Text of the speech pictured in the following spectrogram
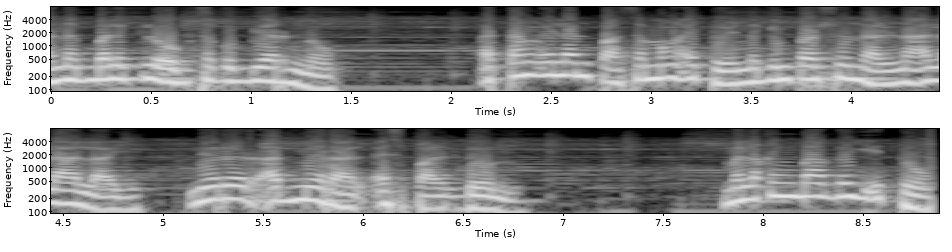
ang nagbalik loob sa gobyerno at ang ilan pa sa mga ito ay naging personal na alalay ni Rear Admiral Espaldon. Malaking bagay ito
